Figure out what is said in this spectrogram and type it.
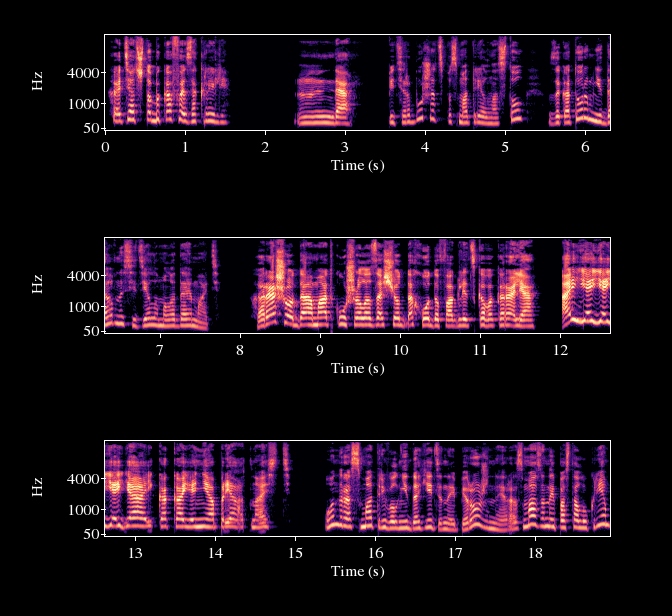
«Хотят, чтобы кафе закрыли». «М-да». Петербуржец посмотрел на стол, за которым недавно сидела молодая мать. «Хорошо дама откушала за счет доходов аглицкого короля. Ай-яй-яй-яй-яй, какая неопрятность!» Он рассматривал недоеденные пирожные, размазанный по столу крем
